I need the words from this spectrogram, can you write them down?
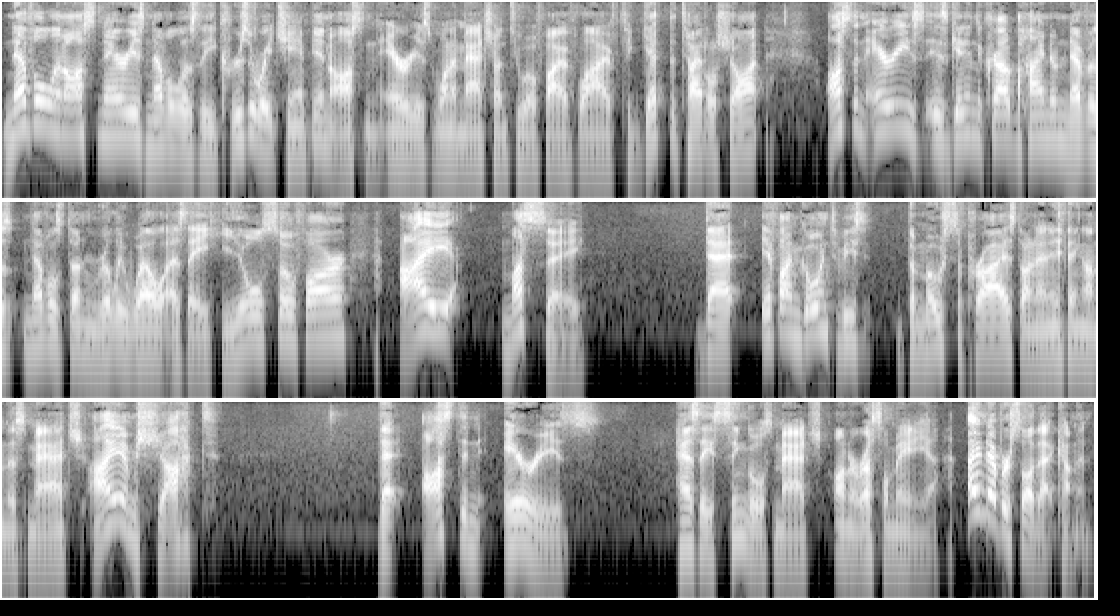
Neville and Austin Aries. Neville is the cruiserweight champion. Austin Aries won a match on 205 Live to get the title shot. Austin Aries is getting the crowd behind him. Neville's, Neville's done really well as a heel so far. I must say that if I'm going to be the most surprised on anything on this match, I am shocked that Austin Aries has a singles match on a WrestleMania. I never saw that coming.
